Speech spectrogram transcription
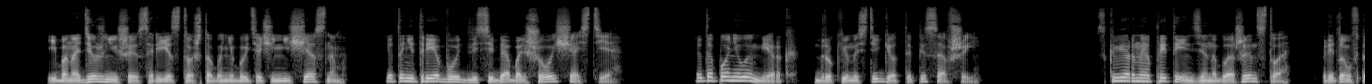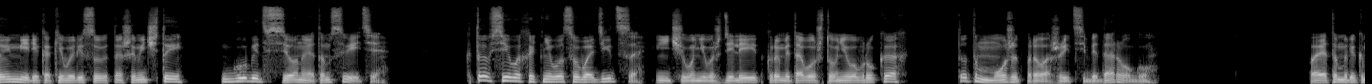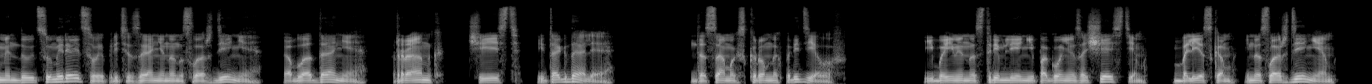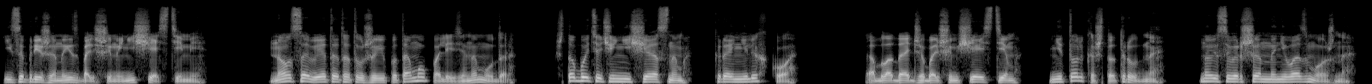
Ибо надежнейшее средство, чтобы не быть очень несчастным, это не требует для себя большого счастья. Это понял и Мерк, друг юности Гетте, писавший. Скверная претензия на блаженство, притом в той мере, как его рисуют наши мечты, губит все на этом свете. Кто в силах от него освободиться и ничего не вожделеет, кроме того, что у него в руках, тот может проложить себе дорогу. Поэтому рекомендуется умерять свои притязания на наслаждение, обладание, ранг, честь и так далее. До самых скромных пределов. Ибо именно стремление и погоня за счастьем, блеском и наслаждением и сопряжены с большими несчастьями. Но совет этот уже и потому полезен и мудр, что быть очень несчастным крайне легко. Обладать же большим счастьем не только что трудно, но и совершенно невозможно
